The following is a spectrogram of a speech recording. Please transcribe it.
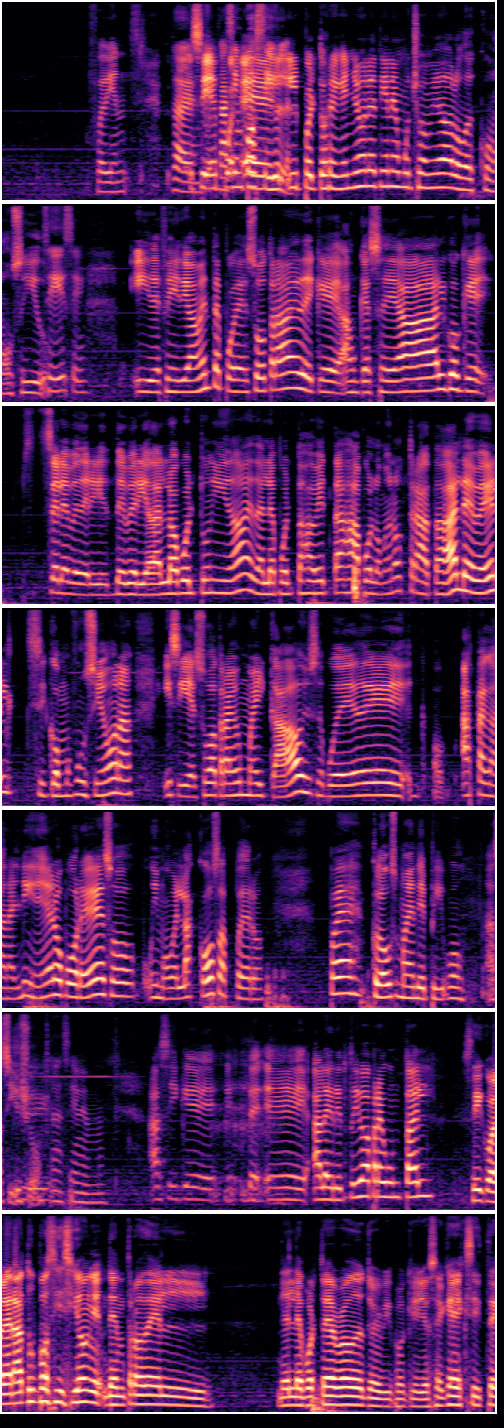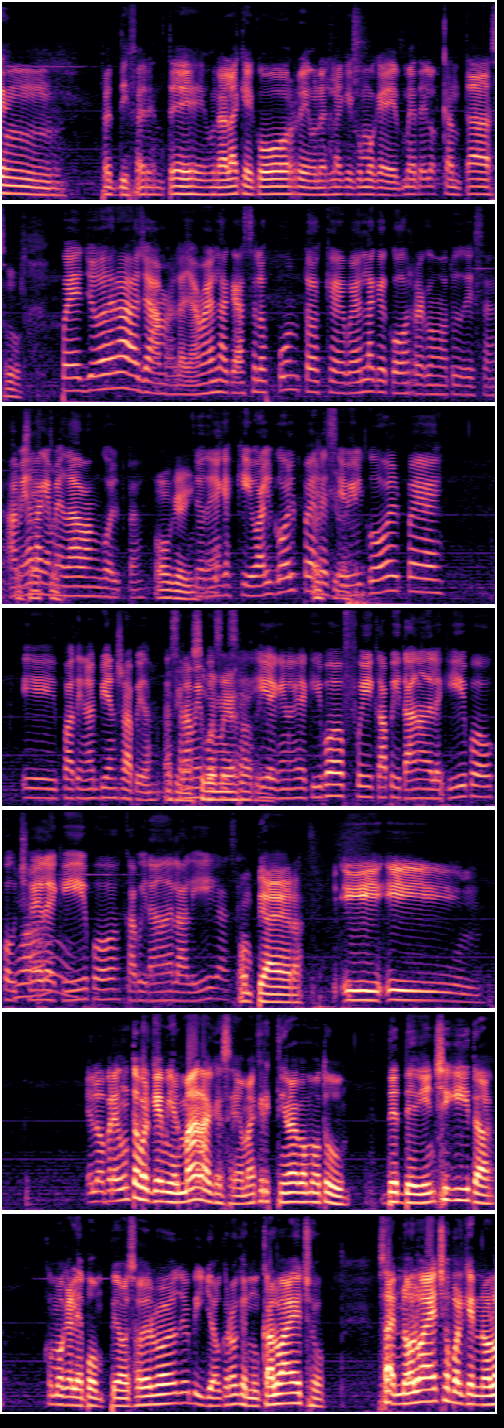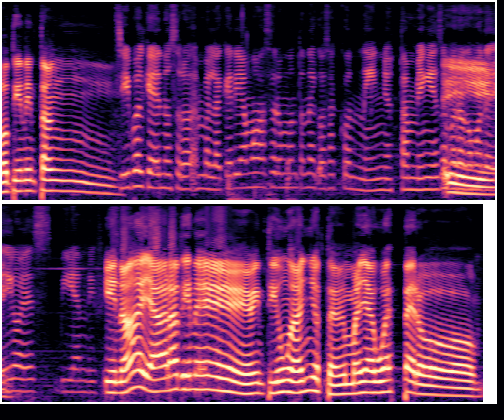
fue bien, ¿sabes? Sí, casi pu- imposible. El, el puertorriqueño le tiene mucho miedo a lo desconocido. sí, sí. Y definitivamente, pues eso trae de que, aunque sea algo que se le debería, debería dar la oportunidad y darle puertas abiertas a por lo menos tratar de ver si cómo funciona y si eso atrae un mercado y se puede hasta ganar dinero por eso y mover las cosas, pero pues close-minded people, as usual. Así mismo. Así que, este, eh, Alegrito te iba a preguntar Sí, ¿cuál era tu posición en- dentro del, del deporte de roller derby? Porque yo sé que existen pues diferentes, una es la que corre, una es la que como que mete los cantazos. Pues yo era Jammer, la Jammer es la que hace los puntos, que pues, es la que corre, como tú dices. A mí es la que me daban golpes. Ok. Yo tenía que esquivar golpes, recibir golpes y patinar bien rápido. Esa Patinar era mi posición. Y en el equipo fui capitana del equipo, coaché el Wow. equipo, capitana de la liga. sí. Pompeadera. Y, y y lo pregunto porque mi hermana, que se llama Cristina como tú, desde bien chiquita, como que le pompeó eso del roller derby. Yo creo que nunca lo ha hecho. O sea, no lo ha hecho porque no lo tienen tan... Sí, porque nosotros en verdad queríamos hacer un montón de cosas con niños también y eso, pero como te digo, es bien difícil. Y nada, ya ahora tiene 21 años, está en Mayagüez, pero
